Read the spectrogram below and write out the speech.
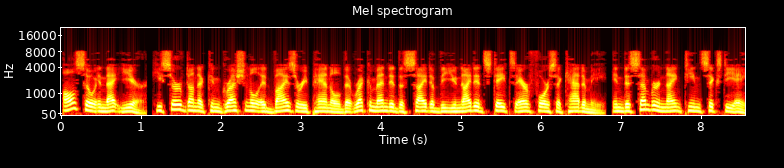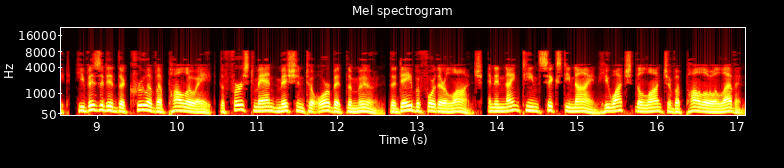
Also in that year, he served on a congressional advisory panel that recommended the site of the United States Air Force Academy. In December 1968, he visited the crew of Apollo 8, the first manned mission to orbit the Moon, the day before their launch, and in 1969 he watched the launch of Apollo 11.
